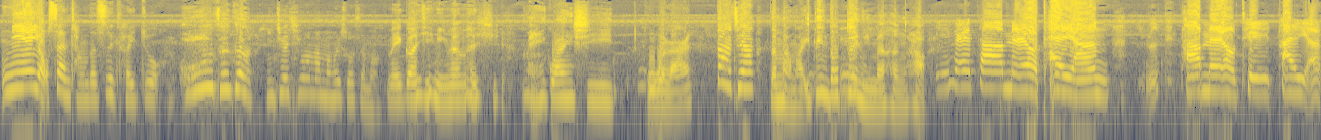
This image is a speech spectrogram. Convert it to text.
你也有擅长的事可以做。哦，真的？你觉得青蛙妈妈会说什么？没关系，你慢慢学。没关系，果然大家的妈妈一定都对你们很好。因为它没有太阳，它没有踢太阳，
